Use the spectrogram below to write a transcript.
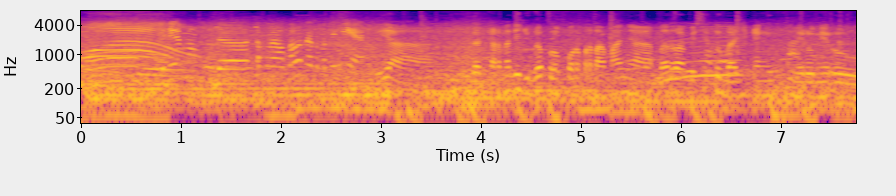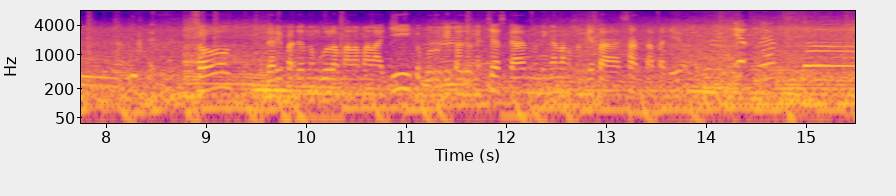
Wow. Jadi emang udah terkenal banget ya tempat ini ya? iya dan karena dia juga pelopor pertamanya baru habis itu banyak yang niru-niru so daripada nunggu lama-lama lagi keburu kita udah ngecas kan mendingan langsung kita santap aja yuk Yuk, let's go.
